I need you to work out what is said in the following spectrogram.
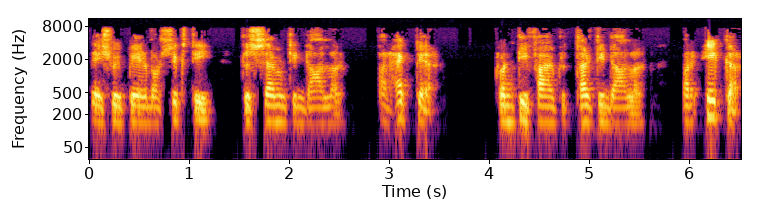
they should be paid about 60 to $70 per hectare, 25 to $30 per acre.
